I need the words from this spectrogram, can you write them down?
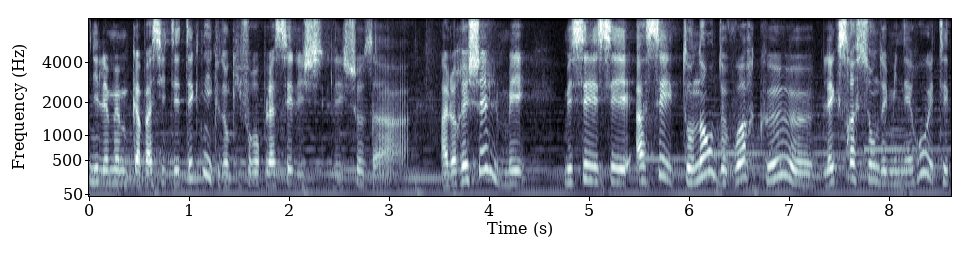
ni les mêmes capacités techniques, donc il faut replacer les, choses à, leur échelle. Mais, mais c'est assez étonnant de voir que l'extraction des minéraux était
